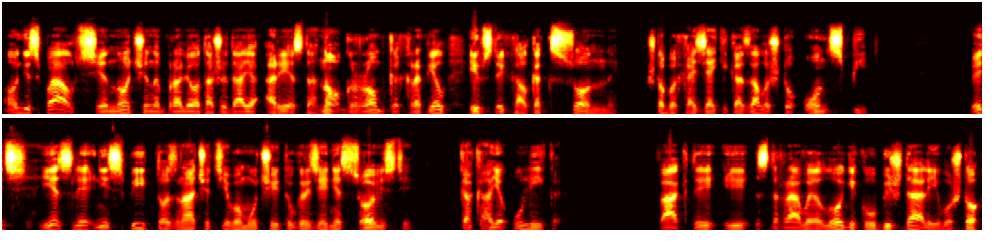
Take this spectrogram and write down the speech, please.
Он не спал все ночи напролет, ожидая ареста, но громко храпел и вздыхал, как сонный, чтобы хозяйке казалось, что он спит. Ведь если не спит, то значит его мучает угрызение совести. Какая улика? Факты и здравая логика убеждали его, что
